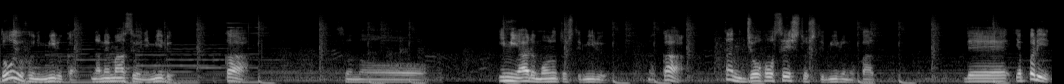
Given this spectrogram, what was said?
どういうふうに見るか、舐め回すように見るとか、その、意味あるものとして見るのか単に情報摂取として見るのかでやっぱり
